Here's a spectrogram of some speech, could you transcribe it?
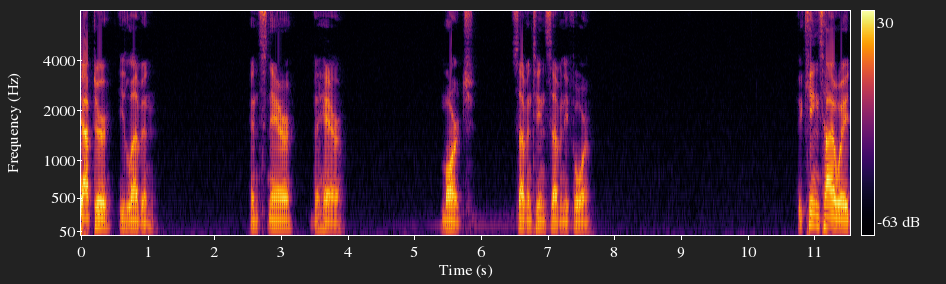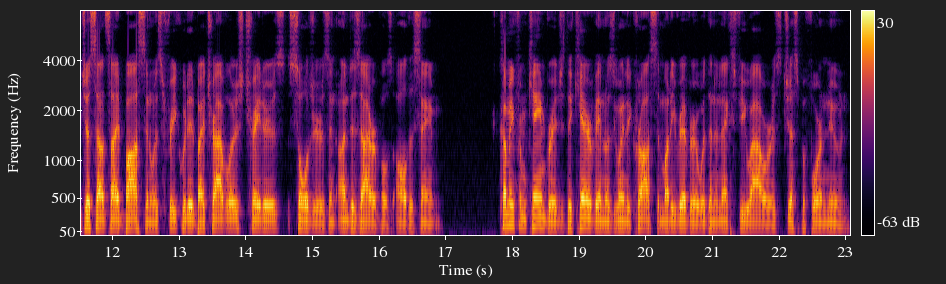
Chapter 11 Ensnare the Hare. March 1774. The King's Highway just outside Boston was frequented by travelers, traders, soldiers, and undesirables all the same. Coming from Cambridge, the caravan was going to cross the muddy river within the next few hours, just before noon.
